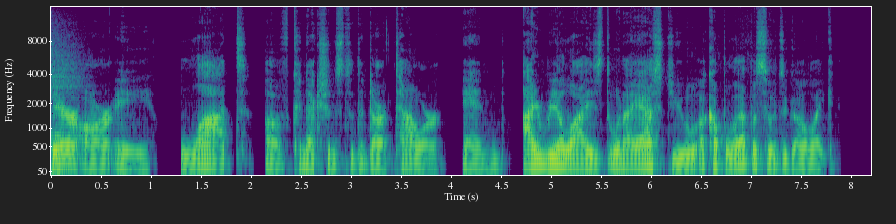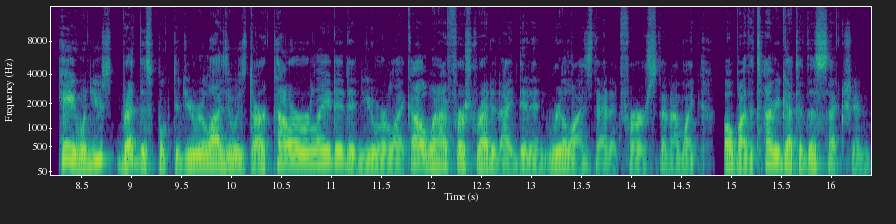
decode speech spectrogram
There are a lot of connections to the dark tower and i realized when i asked you a couple of episodes ago like hey, when you read this book, did you realize it was Dark Tower related? And you were like, oh, when I first read it, I didn't realize that at first. And I'm like, oh, by the time you got to this section,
